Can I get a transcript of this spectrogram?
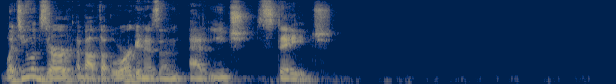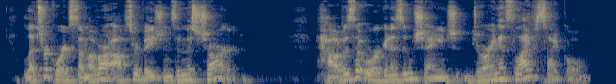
What do you observe about the organism at each stage? Let's record some of our observations in this chart. How does the organism change during its life cycle?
